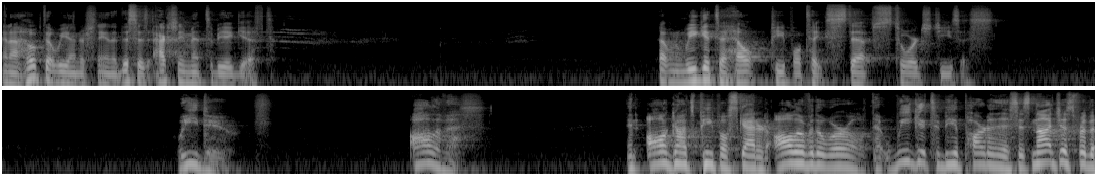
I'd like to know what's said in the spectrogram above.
and I hope that we understand that this is actually meant to be a gift. That when we get to help people take steps towards Jesus, we do. All of us. And all God's people scattered all over the world, that we get to be a part of this. It's not just for the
